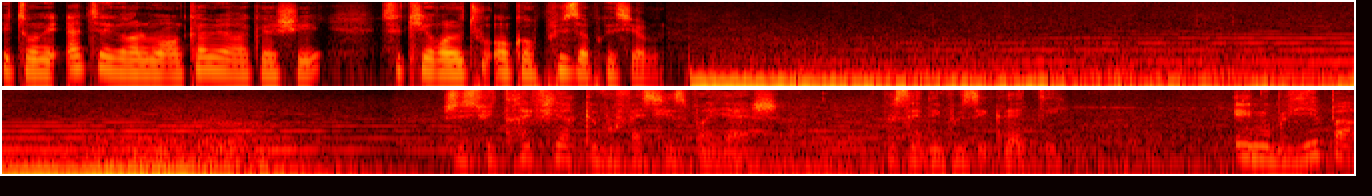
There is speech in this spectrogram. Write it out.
est tourné intégralement en caméra cachée, ce qui rend le tout encore plus appréciable. Je suis très fière que vous fassiez ce voyage. Vous allez vous éclater. Et n'oubliez pas,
